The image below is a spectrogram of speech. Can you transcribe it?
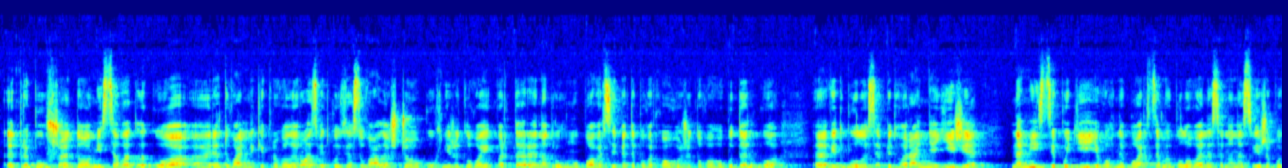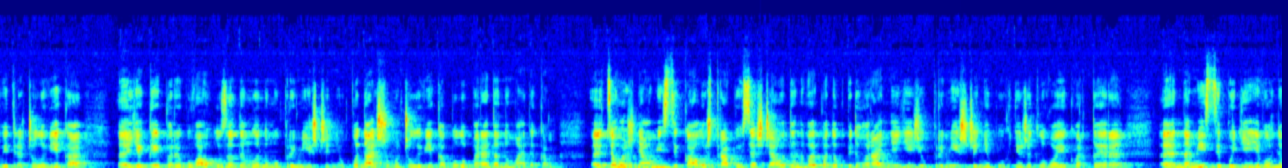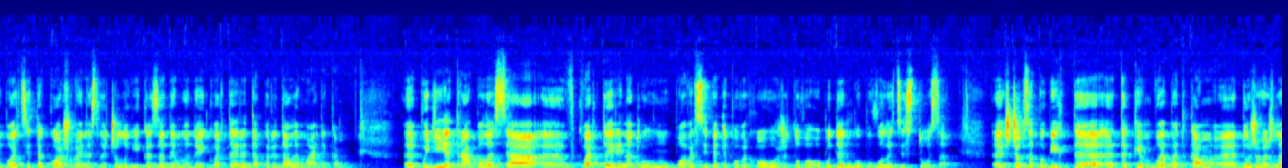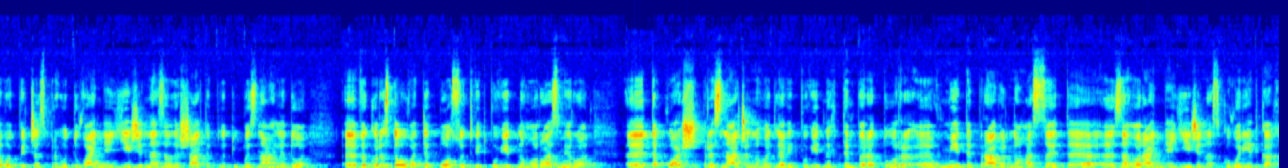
Е, Прибувши до місця виклику, е, рятувальники провели розвідку, з'ясували, що у кухні житлової квартири на другому поверсі п'ятиповерхового житлового будинку е, відбулося підгорання їжі. На місці події вогнеборцями було винесено на свіже повітря чоловіка, який перебував у задимленому приміщенні. В подальшому чоловіка було передано медикам. Е, Цього ж дня у місті Калуш трапився ще один випадок підгорання їжі в приміщенні кухні житлової квартири. Е, На місці події вогнеборці також винесли чоловіка з задимленої квартири та передали медикам. Е, Подія трапилася в квартирі на другому поверсі п'ятиповерхового житлового будинку по вулиці Стуса. Щоб запобігти таким випадкам, дуже важливо під час приготування їжі не залишати плиту без нагляду, використовувати посуд відповідного розміру, е, також призначеного для відповідних температур, е, вміти правильно гасити е, загорання їжі на сковорідках.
